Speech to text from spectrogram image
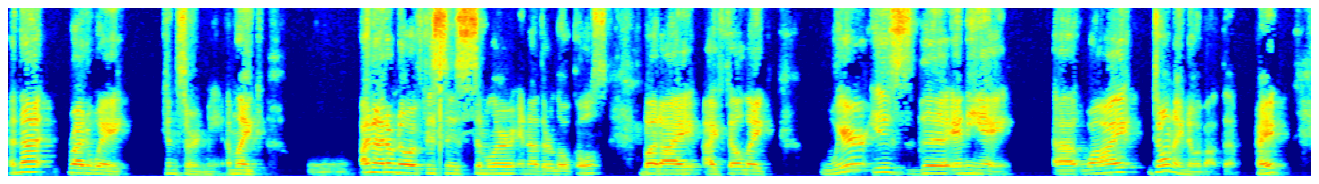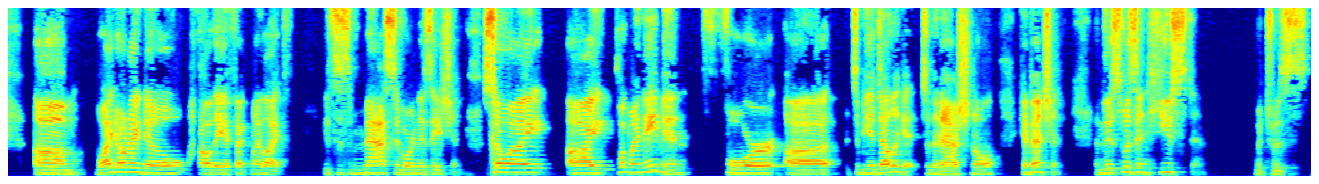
and that right away concerned me. I'm like, and I don't know if this is similar in other locals, but I I felt like, where is the NEA? Uh, why don't I know about them? Right? Um, why don't I know how they affect my life? It's this massive organization. So I I put my name in for uh, to be a delegate to the national convention, and this was in Houston, which was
